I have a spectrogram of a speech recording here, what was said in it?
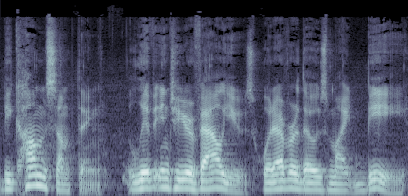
become something, live into your values, whatever those might be.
